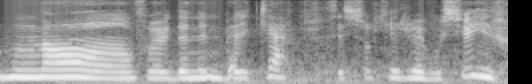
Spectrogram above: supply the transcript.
Non, vous m'avez donné une belle cape. C'est sûr que je vais vous suivre.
